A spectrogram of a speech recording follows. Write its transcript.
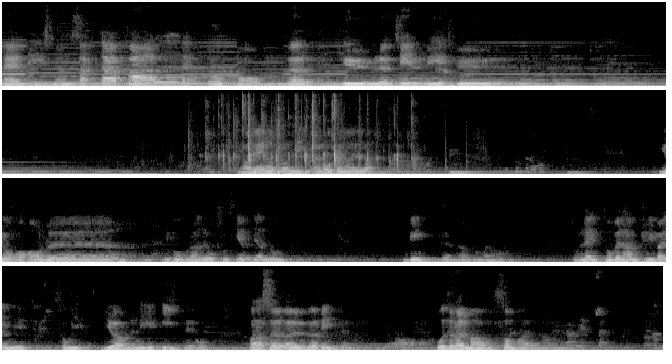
när nysnön sakta faller då kommer julen till mitt hus. Ja, det är en av de nya låtarna idag. Ja, Arne eh, i Boran har också skrivit igen om vintern. Alltså, men då längtar väl han krypa in i ett, som björnen i ett ide och bara söva över vintern. Och drömma om sommaren.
